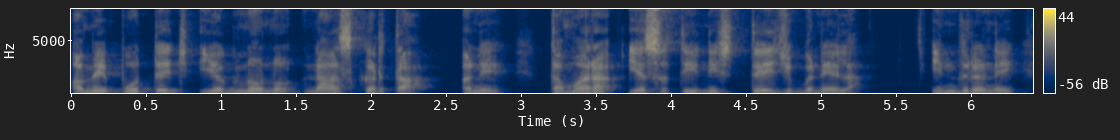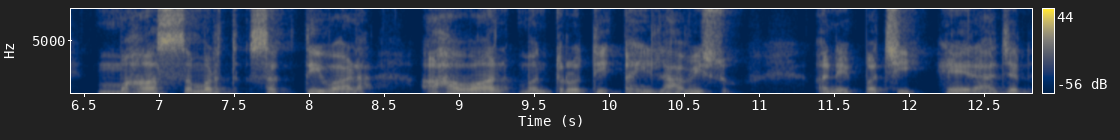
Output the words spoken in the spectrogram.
અમે પોતે જ યજ્ઞોનો નાશ કરતા અને તમારા યશથી નિસ્તેજ બનેલા ઇન્દ્રને મહાસમર્થ શક્તિવાળા આહવાન મંત્રોથી અહીં લાવીશું. અને પછી હે રાજન,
